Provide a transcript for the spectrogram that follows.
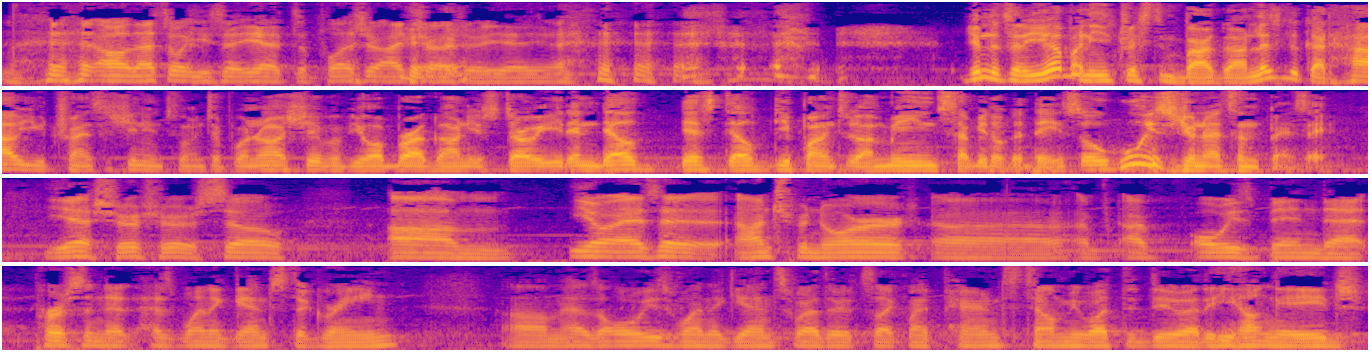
oh, that's what you say. Yeah, it's a pleasure I treasure. Yeah, yeah. Jonathan, you have an interesting background. Let's look at how you transition into entrepreneurship of your background, your story, then delve, let's delve deeper into our main subject of the day. So, who is Jonathan per se? Yeah, sure, sure. So, um, you know, as an entrepreneur, uh, I've, I've always been that person that has went against the grain um, has always went against whether it's like my parents tell me what to do at a young age,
